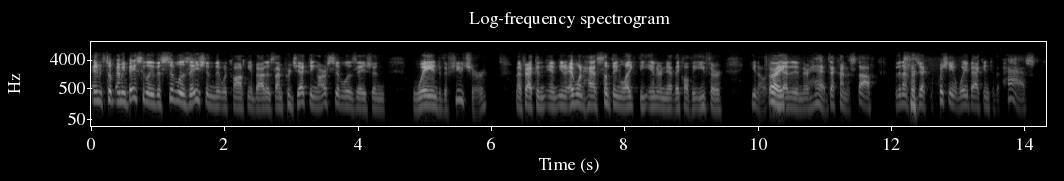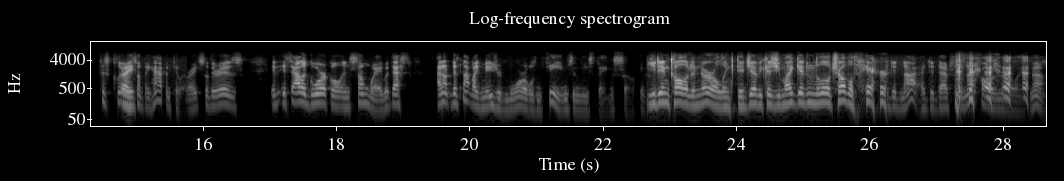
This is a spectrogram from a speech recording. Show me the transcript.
and so i mean basically the civilization that we're talking about is i'm projecting our civilization way into the future matter of fact and, and you know everyone has something like the internet they call it the ether you know Right. embedded in their heads that kind of stuff but then i'm projecting pushing it way back into the past because clearly Right. something happened to it right so there is it, it's allegorical in some way but that's i don't there's not like major morals and themes in these things so you know. You didn't call it a neural link, did you? Because you might get in a little trouble there. I did not. I did absolutely not call it a Neuralink. No,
